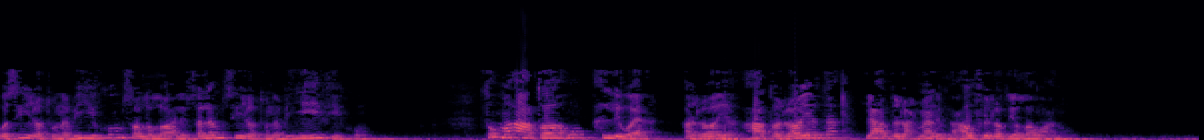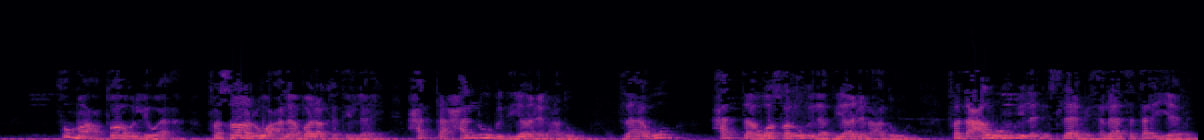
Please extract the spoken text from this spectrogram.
وسيرة نبيكم صلى الله عليه وسلم سيرة نبيه فيكم. ثم أعطاه اللواء الراية أعطى الراية لعبد الرحمن بن عوف رضي الله عنه. ثم أعطاه اللواء فصاروا على بركة الله حتى حلوا بديار العدو. ذهبوا حتى وصلوا إلى ديار العدو فدعوهم إلى الإسلام ثلاثة أيام.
